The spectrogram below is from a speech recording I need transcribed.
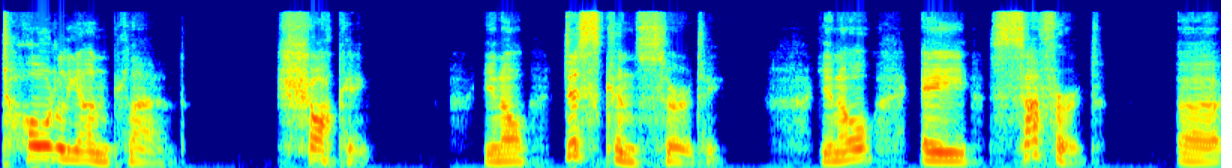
totally unplanned, shocking, you know, disconcerting, you know, a suffered, uh,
